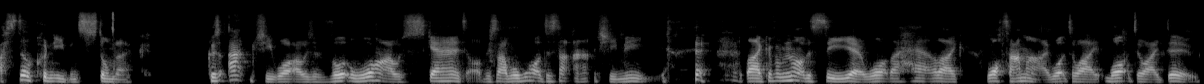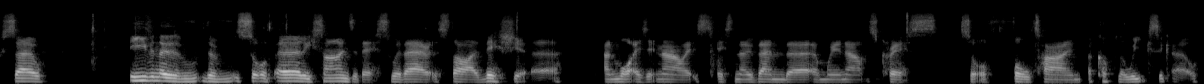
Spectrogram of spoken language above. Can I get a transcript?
I still couldn't even stomach because actually what i was what i was scared of is like well what does that actually mean like if i'm not the ceo what the hell like what am i what do i what do i do so even though the, the sort of early signs of this were there at the start of this year and what is it now it's it's november and we announced chris sort of full time a couple of weeks ago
